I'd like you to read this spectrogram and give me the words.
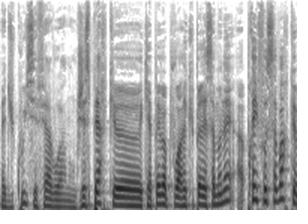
Bah, du coup, il s'est fait avoir. Donc, j'espère que Capel va pouvoir récupérer sa monnaie. Après, il faut savoir que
